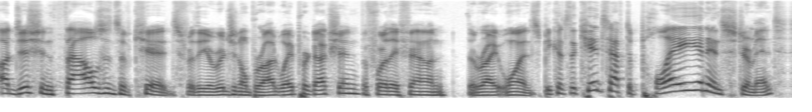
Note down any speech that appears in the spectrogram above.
audition thousands of kids for the original Broadway production before they found the right ones. Because the kids have to play an instrument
